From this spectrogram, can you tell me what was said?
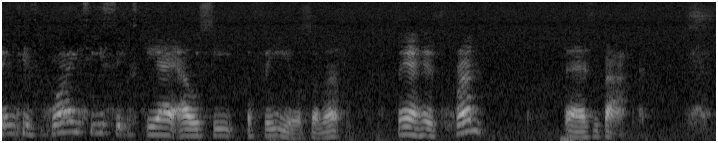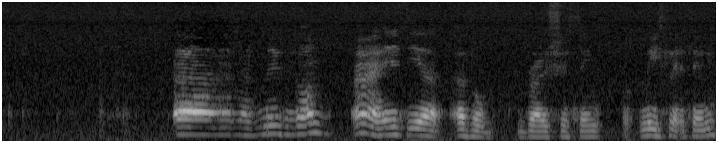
think it's YT68LC or something. So yeah, his front, there's the back. Um, moving on. Ah, here's the uh, other brochure thing, leaflet thing,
